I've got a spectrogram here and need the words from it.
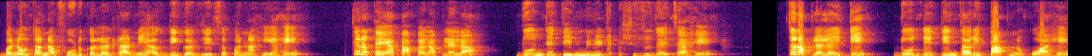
बनवताना फूड कलर टाळणे अगदी गरजेचं पण नाही आहे. तर आता या पाकाला आपल्याला दोन ते तीन मिनिट शिजू द्यायचं आहे. तर आपल्याला इथे दोन ते तीन तारी पाक नको आहे.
